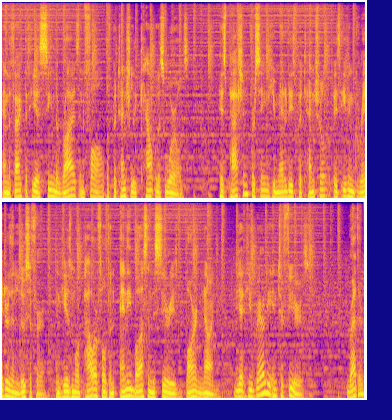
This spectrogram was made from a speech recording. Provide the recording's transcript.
and the fact that he has seen the rise and fall of potentially countless worlds. His passion for seeing humanity's potential is even greater than Lucifer, and he is more powerful than any boss in the series bar none, yet he rarely interferes. Rather,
